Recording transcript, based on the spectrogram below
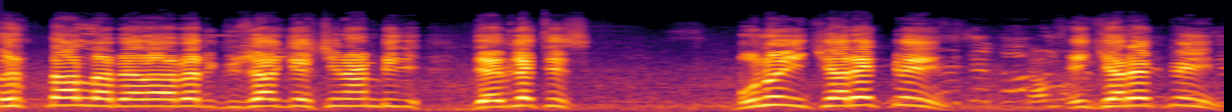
ırklarla beraber güzel geçinen bir devletiz. Bunu inkar etmeyin. İnkar etmeyin.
